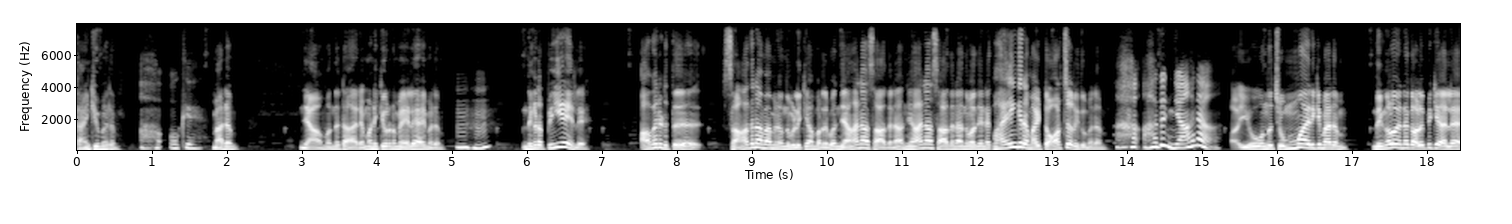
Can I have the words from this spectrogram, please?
thank you madam okay madam ഞാൻ വന്നിട്ട് അരമണിക്കൂറിന് മേലെ ആയി മാഡം നിങ്ങളുടെ പി എ അല്ലേ അവരടുത്ത് സാധന മാമിനെ ഒന്ന് വിളിക്കാൻ പറഞ്ഞപ്പോൾ ഞാനാ സാധന ഞാനാ സാധന എന്ന് പറഞ്ഞ് എന്നെ ഭയങ്കരമായി ടോർച്ചർ ചെയ്തു മാഡം അത് ഞാനാ? അയ്യോ ഒന്ന് ചുമ്മാ ഇരിക്കും മാഡം നിങ്ങളും എന്നെ കളിപ്പിക്കല്ലേ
